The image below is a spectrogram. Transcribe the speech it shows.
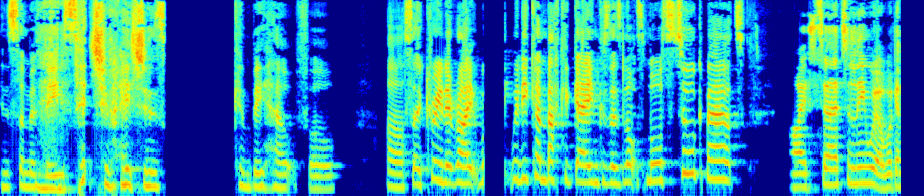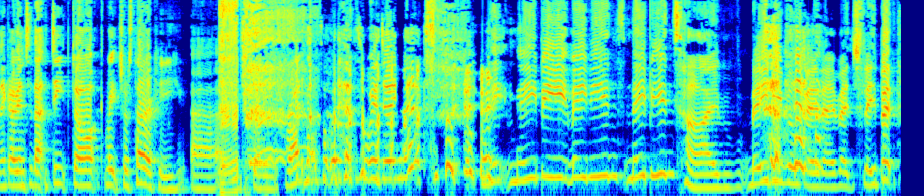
in some of these situations can be helpful. Oh, so Corrina, right? Will you come back again? Because there's lots more to talk about. I certainly will. We're going to go into that deep dark Rachel's therapy uh, right? That's what, that's what, we're doing next. maybe, maybe in maybe in time. Maybe we'll go there eventually. But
